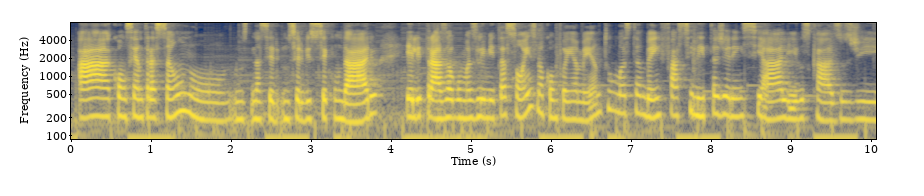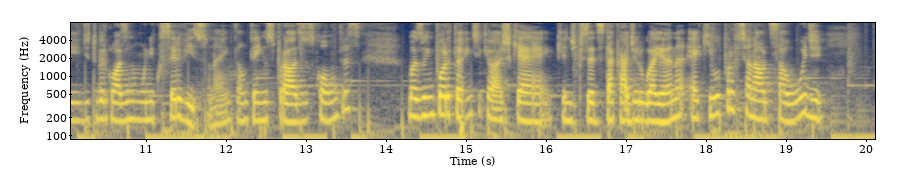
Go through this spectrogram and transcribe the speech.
a concentração no, no, na, no, serviço secundário, ele traz algumas limitações no acompanhamento, mas também facilita gerenciar ali os casos de, de tuberculose num único serviço, né? Então tem os prós e os contras, mas o importante que eu acho que é que a gente precisa destacar de Uruguaiana é que o profissional de saúde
